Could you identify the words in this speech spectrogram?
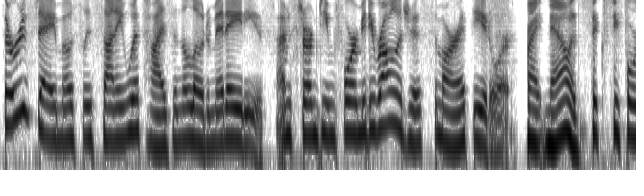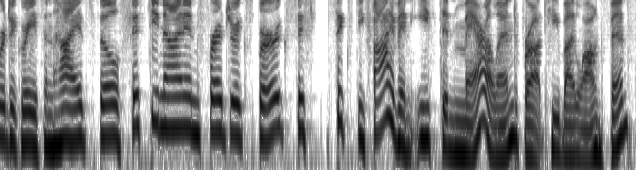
Thursday, mostly sunny with highs in the low to mid 80s. I'm Storm Team 4 meteorologist Samara Theodore. Right now it's 64 degrees in Hyattsville, 59 in Fredericksburg, 65 in Easton, Maryland. Brought to you by Long Fence.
